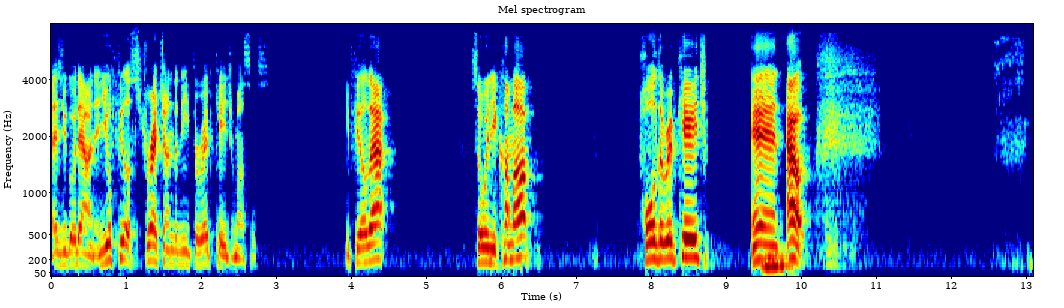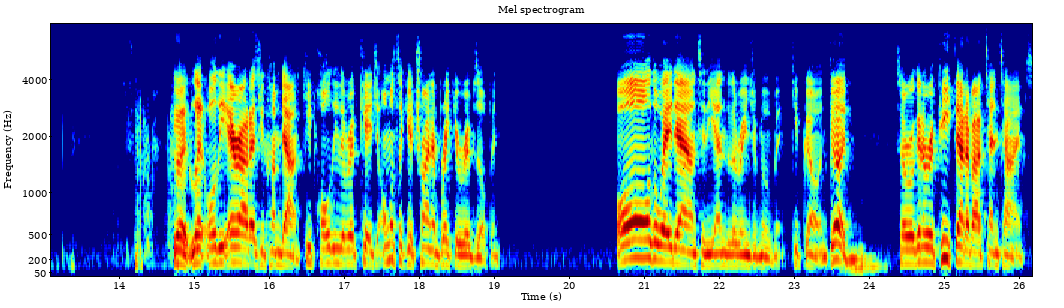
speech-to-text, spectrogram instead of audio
as you go down. And you'll feel a stretch underneath the rib cage muscles. You feel that? So when you come up, hold the rib cage and out. Good. Let all the air out as you come down. Keep holding the rib cage almost like you're trying to break your ribs open. All the way down to the end of the range of movement. Keep going. Good. So we're going to repeat that about 10 times.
